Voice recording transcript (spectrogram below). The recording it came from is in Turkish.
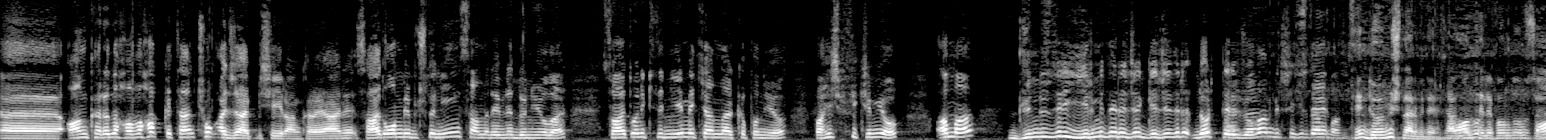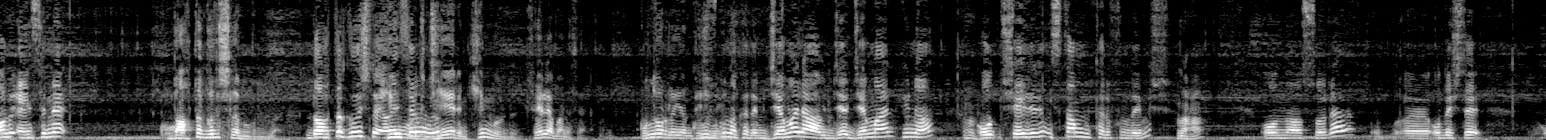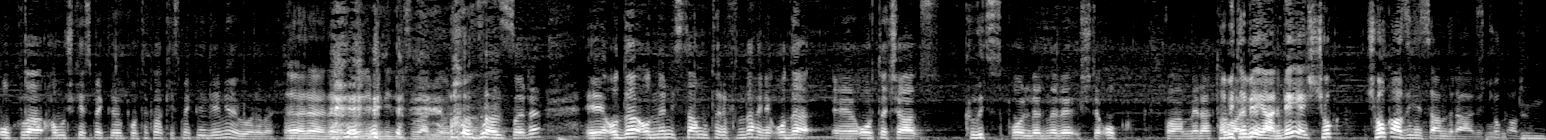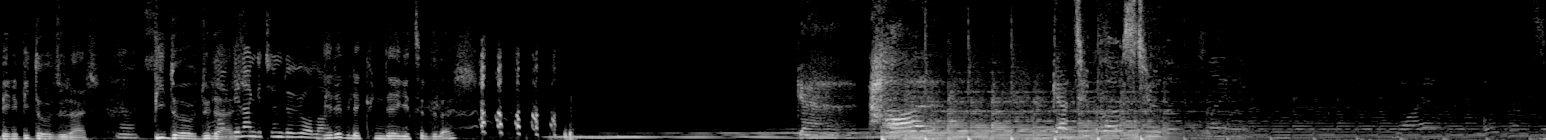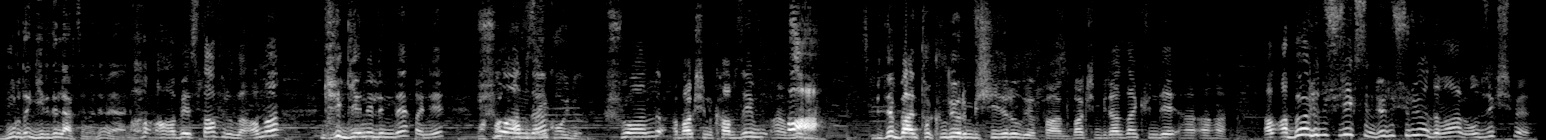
Ee, Ankara'da hava hakikaten çok acayip bir şehir Ankara. Yani saat 11.30'da niye insanlar evine dönüyorlar? Saat 12'de niye mekanlar kapanıyor? Falan hiçbir fikrim yok. Ama gündüzleri 20 derece, geceleri 4 derece olan bir şehirden İşte bahsediyorum. seni dövmüşler bir de. Sen Abi- telefonda onu söyledin. Abi enseme Dahta kılıçla mı vurdular? dahta kılıçla Kim enseme vurdu? vurup Ciğerim kim vurdu? Söyle bana sen. Motorla yanı peşine. Kuzgun Akademi. Cemal abi, Ce- Cemal Hünal o şeylerin İstanbul tarafındaymış. Aha. Ondan sonra e, o da işte okla havuç kesmekle ve portakal kesmekle ilgileniyor ya bu aralar. Evet evet evet öyle bir videosu var gördüm. Ondan sonra e, o da onların İstanbul tarafında hani o da e, orta çağ kılıç sporlarına ve işte ok falan merak tabii tabii yani ve çok çok az insandır abi. Çok Sonra az. dün beni bir dövdüler. Evet. Bir dövdüler. Ama gelen geçeni dövüyorlar. Yere bile kündeye getirdiler. Get hot, get too close to the Burada girdiler sana değil mi yani? Abi estağfurullah ama ge- genelinde hani Bak, şu bak, anda kabzayı koydu. şu anda Ha, bak şimdi kabzayı vu- ha, vu- Ah! bir de ben takılıyorum bir şeyler oluyor falan. Bak şimdi birazdan künde ha, aha. Aa, böyle düşeceksin diyor düşürüyor adam abi olacak iş mi?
